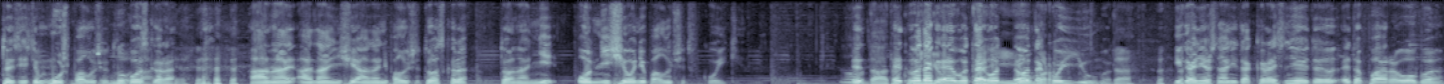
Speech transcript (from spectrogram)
То есть, если муж получит Ну, да. Оскара, а она, она, ничего, она не получит Оскара, то она не, он ничего не получит в койке. Ну Это- да, это такой вот, так- э, вот так- вот- юмор. вот такой юмор. Да. И, конечно, они так краснеют, э, эта пара оба,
